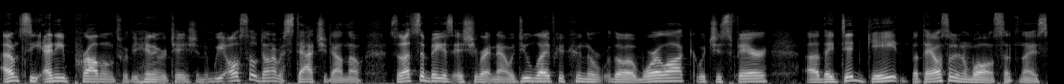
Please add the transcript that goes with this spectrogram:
I don't see any problems with your healing rotation. We also don't have a statue down though, so that's the biggest issue right now. We do life cocoon the, the warlock, which is fair. Uh, they did gate, but they also didn't wall, so that's nice.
